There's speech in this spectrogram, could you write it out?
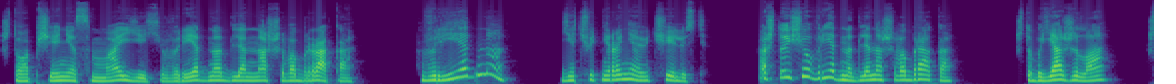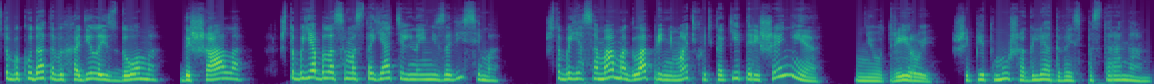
что общение с Майей вредно для нашего брака». «Вредно?» Я чуть не роняю челюсть. «А что еще вредно для нашего брака? Чтобы я жила, чтобы куда-то выходила из дома, дышала, чтобы я была самостоятельна и независима, чтобы я сама могла принимать хоть какие-то решения?» «Не утрируй», — шипит муж, оглядываясь по сторонам.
